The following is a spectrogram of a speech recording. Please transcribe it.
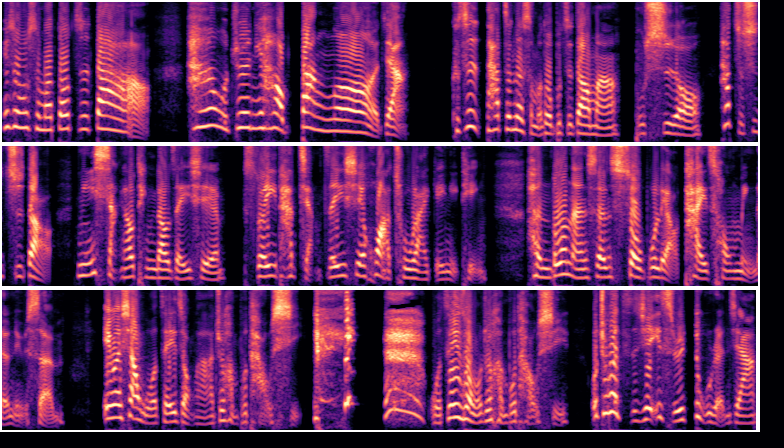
你怎么什么都知道？哈，我觉得你好棒哦，这样。可是他真的什么都不知道吗？不是哦，他只是知道你想要听到这一些，所以他讲这一些话出来给你听。很多男生受不了太聪明的女生，因为像我这一种啊就很不讨喜。我这一种我就很不讨喜，我就会直接一直去度人家，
